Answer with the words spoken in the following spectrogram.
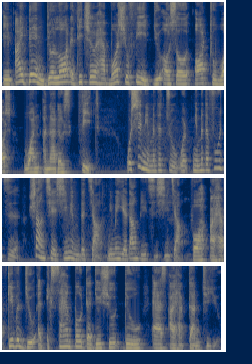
If I then, your Lord and teacher, have washed your feet, you also ought to wash one another's feet. 我是你们的主，我你们的夫子，尚且洗你们的脚，你们也当彼此洗脚。 For I have given you an example that you should do as I have done to you.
